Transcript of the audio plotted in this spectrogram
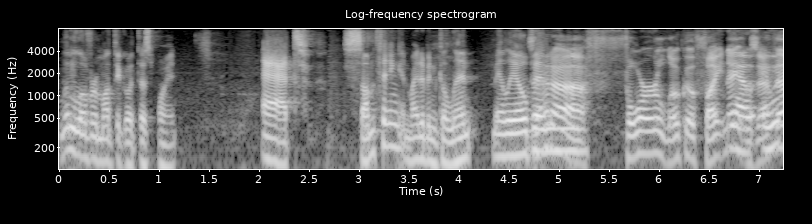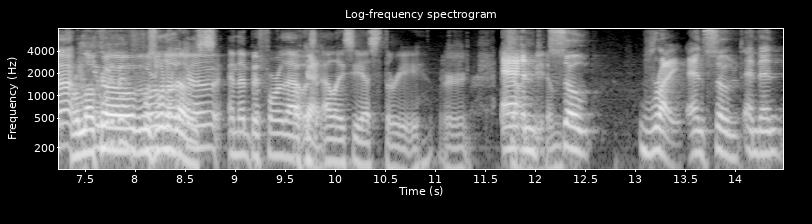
a little over a month ago at this point, at something. It might have been Galint Melee Is Open. that a four loco fight night? Yeah, was it that would- that? For Loco, would've it was Four one of those. and then before that was LACS three or John beat and 'em. so right and so and then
